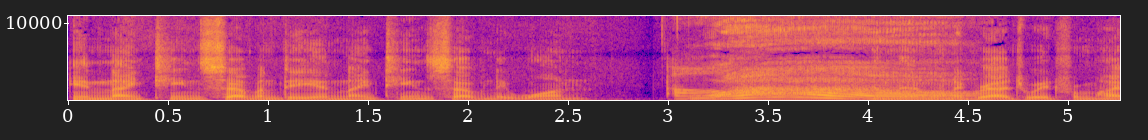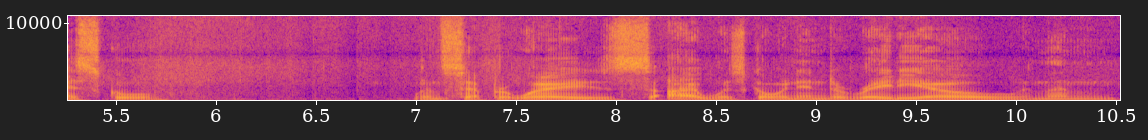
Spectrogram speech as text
in 1970 and 1971. Wow. And then when I graduated from high school, went separate ways. I was going into radio, and then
